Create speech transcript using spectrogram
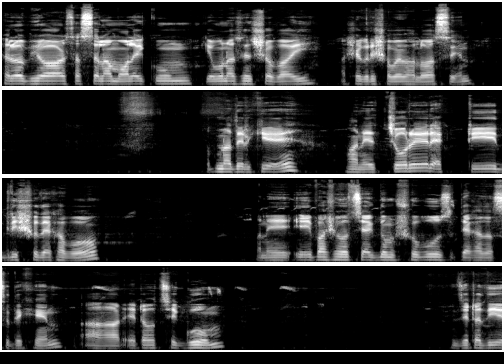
হ্যালো ভিওয়ার্স আসসালামু আলাইকুম। কেমন আছেন সবাই? আশা করি সবাই ভালো আছেন। আপনাদেরকে মানে চোরের একটি দৃশ্য দেখাবো। মানে এই পাশে হচ্ছে একদম সবুজ দেখা যাচ্ছে, দেখেন। আর এটা হচ্ছে গুম, যেটা দিয়ে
